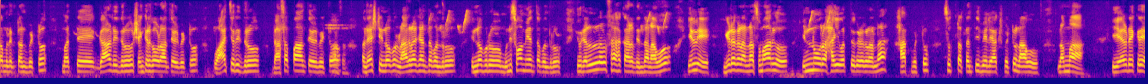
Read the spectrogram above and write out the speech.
ಗಮನಕ್ಕೆ ತಂದುಬಿಟ್ಟು ಮತ್ತು ಗಾರ್ಡ್ ಇದ್ದರು ಶಂಕರಗೌಡ ಅಂತ ಹೇಳ್ಬಿಟ್ಟು ವಾಚರ್ ಇದ್ದರು ದಾಸಪ್ಪ ಅಂತ ಹೇಳ್ಬಿಟ್ಟು ನೆಕ್ಸ್ಟ್ ಇನ್ನೊಬ್ಬರು ನಾಗರಾಜ ಅಂತ ಬಂದರು ಇನ್ನೊಬ್ಬರು ಮುನಿಸ್ವಾಮಿ ಅಂತ ಬಂದರು. ಇವರೆಲ್ಲರ ಸಹಕಾರದಿಂದ ನಾವು ಇಲ್ಲಿ ಗಿಡಗಳನ್ನು ಸುಮಾರು ಇನ್ನೂರ ಐವತ್ತು ಗಿಡಗಳನ್ನು ಹಾಕಿಬಿಟ್ಟು ಸುತ್ತ ತಂತಿ ಬೇಲಿ ಹಾಕ್ಸ್ಬಿಟ್ಟು ನಾವು ನಮ್ಮ ಎರಡು ಎಕರೆ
